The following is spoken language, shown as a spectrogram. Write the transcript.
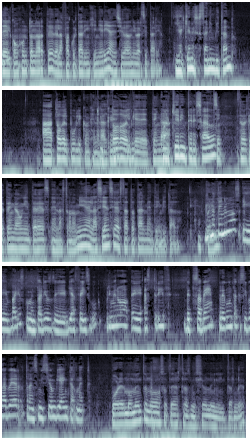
del conjunto norte de la Facultad de Ingeniería en Ciudad Universitaria. ¿Y a quiénes están invitando? A todo el público en general, todo el que tenga Cualquier interesado. Sí, todo el que tenga un interés en la astronomía, en la ciencia, está totalmente invitado. Bueno, tenemos eh, varios comentarios de vía Facebook. Primero, eh, Astrid Betsabe pregunta que si va a haber transmisión vía internet. Por el momento no vamos a tener transmisión en internet.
